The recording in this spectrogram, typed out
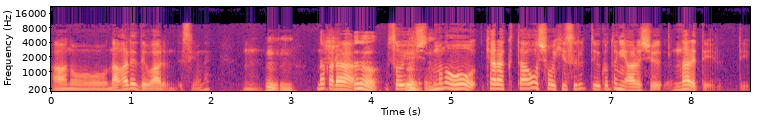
あ、あのー流れではあるんですよね。うん。うんうん。だからそういううんうんものを、キャラクターを消費するっていうことにある種慣れているっていう、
